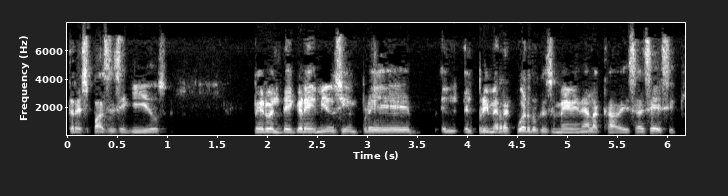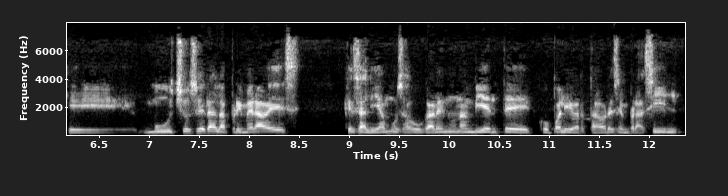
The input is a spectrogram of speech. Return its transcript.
tres pases seguidos. Pero el de gremio siempre, el, el primer recuerdo que se me viene a la cabeza es ese, que muchos era la primera vez que salíamos a jugar en un ambiente de Copa Libertadores en Brasil.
